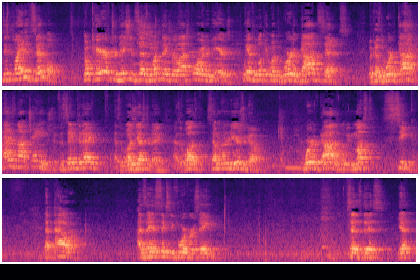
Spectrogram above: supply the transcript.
Just plain and simple. Don't care if tradition says one thing for the last 400 years. We have to look at what the Word of God says. Because the Word of God has not changed. It's the same today as it was yesterday, as it was 700 years ago. The Word of God is what we must seek. That power. Isaiah 64, verse 8 says this Yet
